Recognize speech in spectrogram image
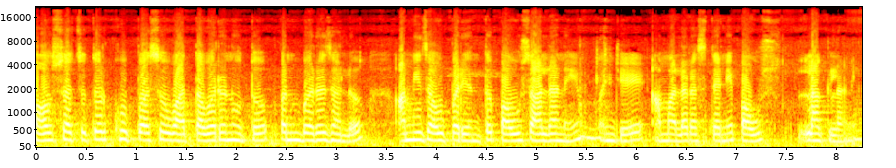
पावसाचं तर खूप असं वातावरण होतं पण बरं झालं. आम्ही जाऊपर्यंत पाऊस आला नाही म्हणजे आम्हाला रस्त्याने पाऊस लागला नाही.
